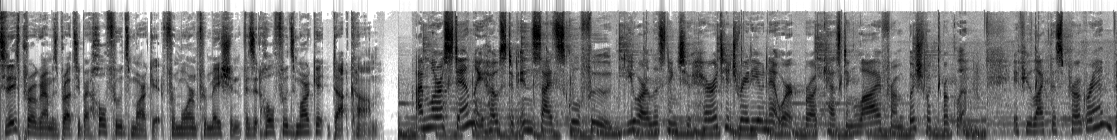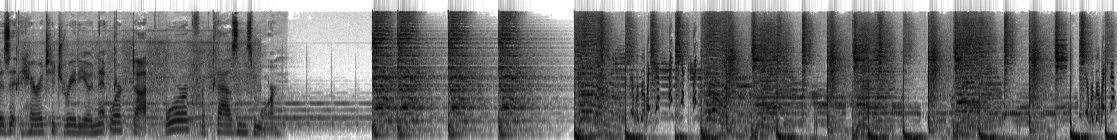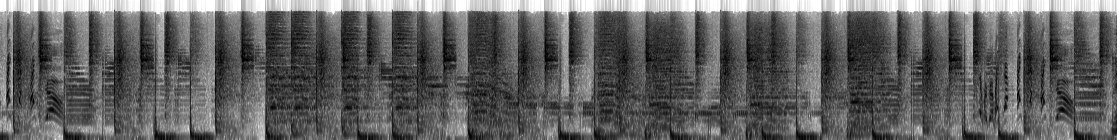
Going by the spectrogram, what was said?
Today's program is brought to you by Whole Foods Market. For more information, visit WholeFoodsMarket.com. I'm Laura Stanley, host of Inside School Food. You are listening to Heritage Radio Network, broadcasting live from Bushwick, Brooklyn. If you like this program, visit heritageradionetwork.org for thousands more.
